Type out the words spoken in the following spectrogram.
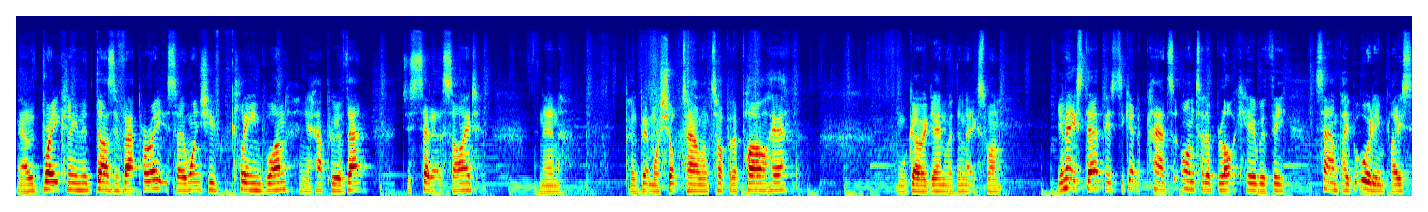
Now the brake cleaner does evaporate, so once you've cleaned one and you're happy with that, just set it aside and then put a bit more shop towel on top of the pile here. And we'll go again with the next one. Your next step is to get the pads onto the block here with the sandpaper already in place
